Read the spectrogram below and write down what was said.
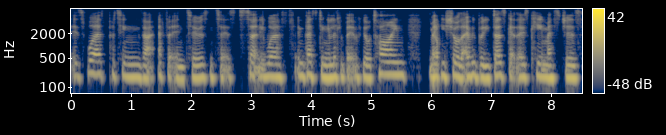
it's worth putting that effort into, isn't it? It's certainly worth investing a little bit of your time, making yep. sure that everybody does get those key messages.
